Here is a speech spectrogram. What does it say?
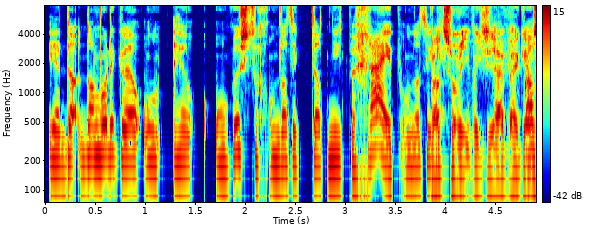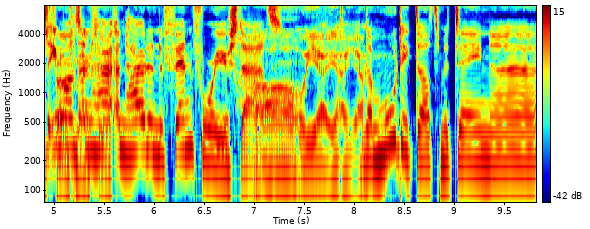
ja, da- dan word ik wel on- heel onrustig, omdat ik dat niet begrijp. Omdat ik, Wat, sorry, wat je zei bij Game als of Thrones, iemand een, je een huilende fan voor je staat? Oh, ja, ja, ja. dan moet ik dat meteen eh,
